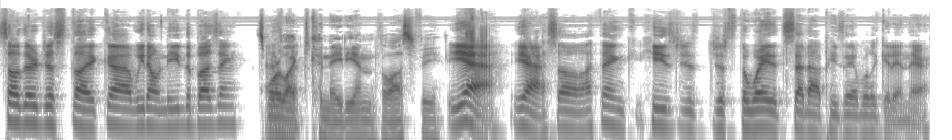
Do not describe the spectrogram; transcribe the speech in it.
So they're just like, uh, we don't need the buzzing. It's more like much. Canadian philosophy. yeah, yeah. So I think he's just just the way it's set up. He's able to get in there.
